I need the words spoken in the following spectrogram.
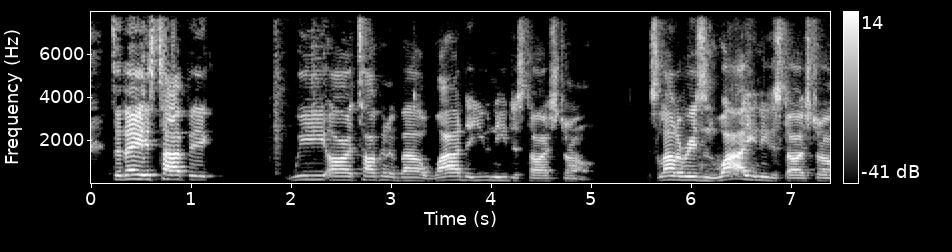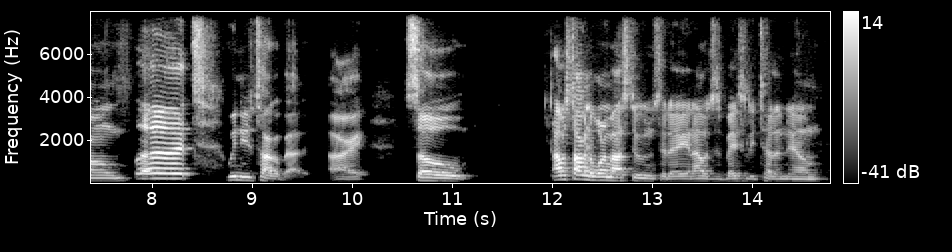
today's topic we are talking about why do you need to start strong. There's a lot of reasons why you need to start strong, but we need to talk about it. All right. So I was talking to one of my students today, and I was just basically telling them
